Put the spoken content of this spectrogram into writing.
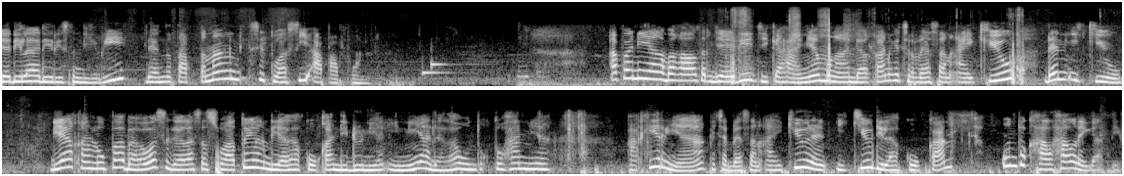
Jadilah diri sendiri dan tetap tenang di situasi apa pun. Apa nih yang bakal terjadi jika hanya mengandalkan kecerdasan IQ dan EQ? Dia akan lupa bahwa segala sesuatu yang dia lakukan di dunia ini adalah untuk Tuhannya. Akhirnya, kecerdasan IQ dan EQ dilakukan untuk hal-hal negatif.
